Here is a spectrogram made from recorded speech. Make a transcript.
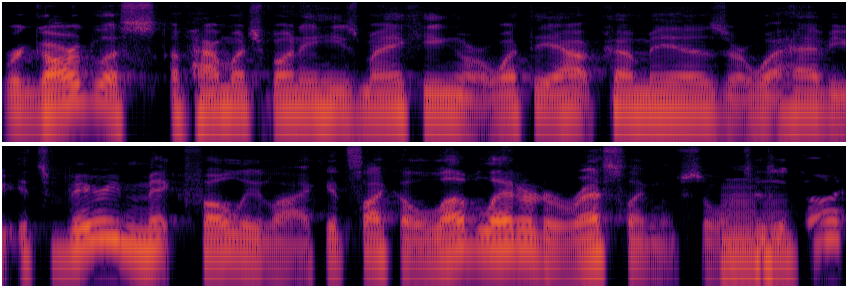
regardless of how much money he's making or what the outcome is or what have you. It's very Mick Foley like. It's like a love letter to wrestling of sorts, mm-hmm. is it not?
